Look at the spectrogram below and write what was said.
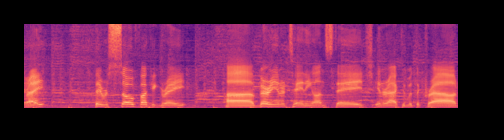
Yeah. right? They were so fucking great. Uh, very entertaining on stage, interactive with the crowd.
